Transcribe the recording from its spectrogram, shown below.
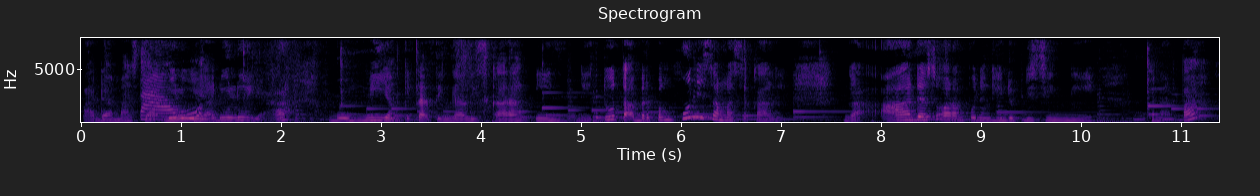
Pada masa dulu ya, dulu ya, bumi yang kita tinggali sekarang ini tuh tak berpenghuni sama sekali. Nggak ada seorang pun yang hidup di sini. Kenapa?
